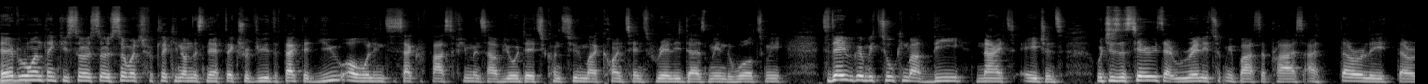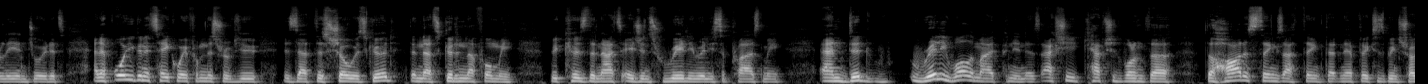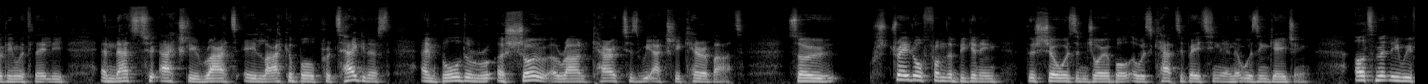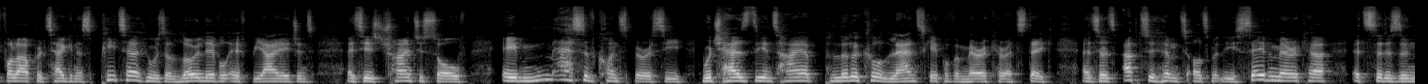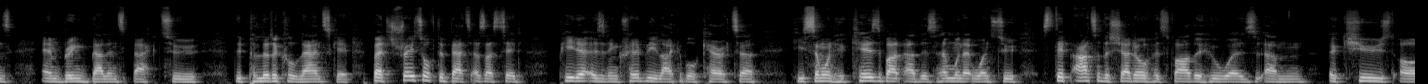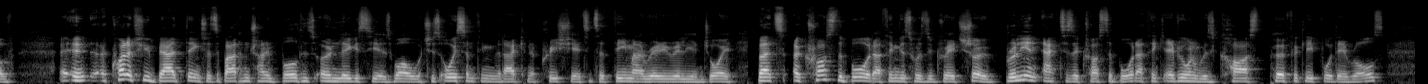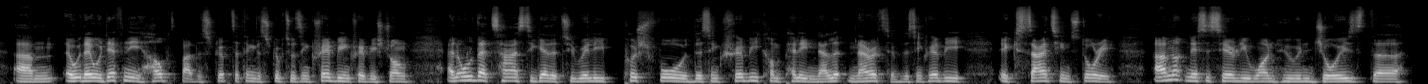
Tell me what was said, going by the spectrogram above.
Hey everyone, thank you so, so, so much for clicking on this Netflix review. The fact that you are willing to sacrifice a few minutes out of your day to consume my content really does mean the world to me. Today we're going to be talking about The Night Agents, which is a series that really took me by surprise. I thoroughly, thoroughly enjoyed it. And if all you're going to take away from this review is that this show is good, then that's good enough for me because The Night Agents really, really surprised me and did really well in my opinion. It's actually captured one of the the hardest things I think that Netflix has been struggling with lately, and that's to actually write a likable protagonist and build a, a show around characters we actually care about. So straight off from the beginning, the show was enjoyable, it was captivating, and it was engaging. Ultimately, we follow our protagonist Peter, who is a low level FBI agent, as he is trying to solve a massive conspiracy which has the entire political landscape of America at stake. And so it's up to him to ultimately save America, its citizens, and bring balance back to the political landscape. But straight off the bat, as I said, Peter is an incredibly likable character. He's someone who cares about others, someone that wants to step out of the shadow of his father, who was um, accused of uh, quite a few bad things. So it's about him trying to build his own legacy as well, which is always something that I can appreciate. It's a theme I really, really enjoy. But across the board, I think this was a great show. Brilliant actors across the board. I think everyone was cast perfectly for their roles. Um, they were definitely helped by the script. I think the script was incredibly, incredibly strong. And all of that ties together to really push forward this incredibly compelling narrative, this incredibly exciting story. I'm not necessarily one who enjoys the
